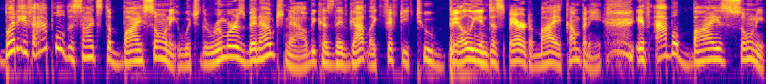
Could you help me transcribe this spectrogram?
but if Apple decides to buy Sony, which the rumor has been out now because they've got like 52 billion to spare to buy a company, if Apple buys Sony,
